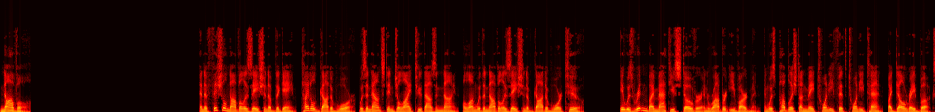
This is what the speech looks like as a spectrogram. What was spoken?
Novel An official novelization of the game, titled God of War, was announced in July 2009, along with a novelization of God of War 2. It was written by Matthew Stover and Robert E. Vardeman, and was published on May 25, 2010, by Del Rey Books.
